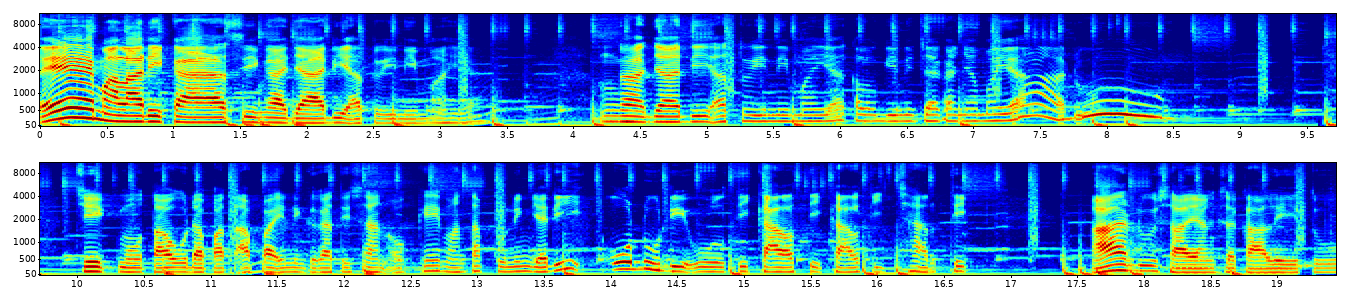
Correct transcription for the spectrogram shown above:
eh malah dikasih. Nggak jadi atuh ini mah ya. Nggak jadi atuh ini mah ya. Kalau gini caranya mah ya aduh. Cik mau tahu dapat apa ini gratisan? Oke mantap. Kuning jadi uduh di ulti kalti kalti cantik. Aduh sayang sekali itu.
